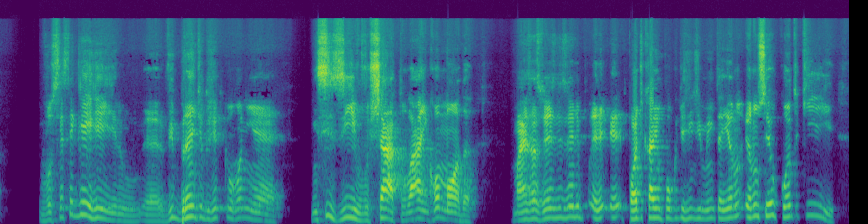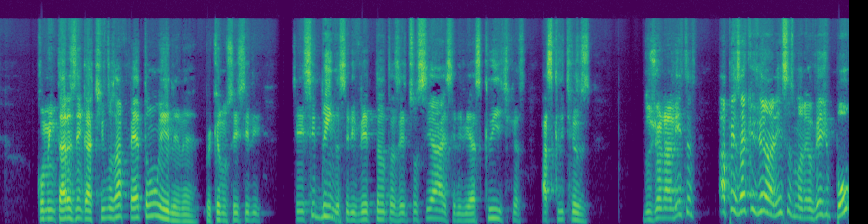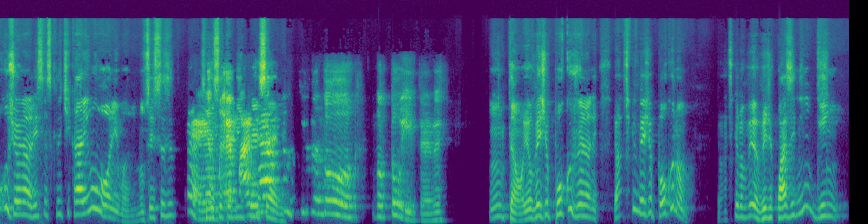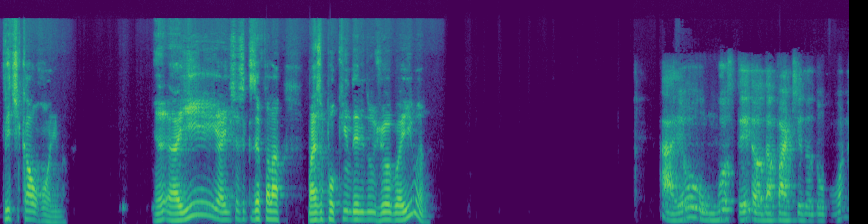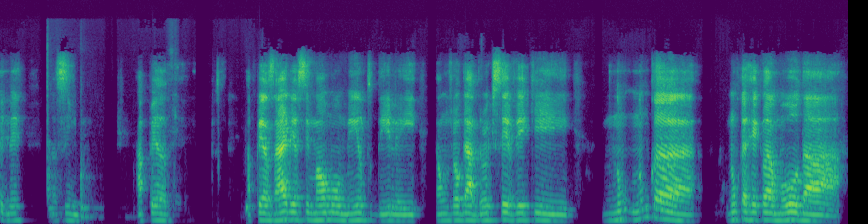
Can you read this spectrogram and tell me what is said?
você ser guerreiro, é, vibrante do jeito que o Rony é, incisivo, chato, lá incomoda. Mas às vezes ele, ele, ele, pode cair um pouco de rendimento aí. Eu não, eu não sei o quanto que comentários negativos afetam ele, né? Porque eu não sei se ele se ele se blinda, se ele vê tantas redes sociais, se ele vê as críticas, as críticas dos jornalistas. Apesar que os jornalistas, mano, eu vejo poucos jornalistas criticarem o Rony, mano. Não sei se você, é, se você é, também é percebe. No, no Twitter, né? Então, eu vejo pouco jornalista. Eu acho que eu vejo pouco, não. Eu acho que eu, não vejo, eu vejo quase ninguém criticar o Rony, mano. É, aí, aí, se você quiser falar mais um pouquinho dele do jogo aí, mano. Ah, eu gostei da, da partida do Rony, né? Assim, apesar, desse mau momento dele aí, é um jogador que você vê que nunca nunca reclamou da,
